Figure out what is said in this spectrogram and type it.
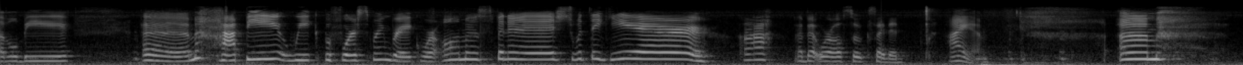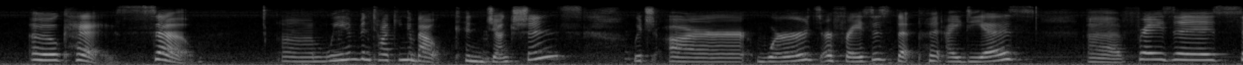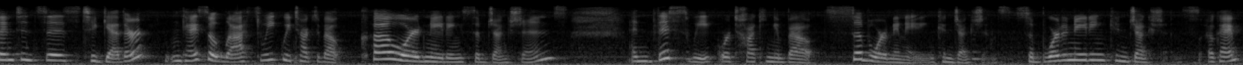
Level B. Um, happy week before spring break. We're almost finished with the year. Ah, I bet we're all so excited. I am. Um, okay, so um, we have been talking about conjunctions, which are words or phrases that put ideas uh, phrases, sentences together. Okay, so last week we talked about coordinating subjunctions. And this week we're talking about subordinating conjunctions. Subordinating conjunctions, okay?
